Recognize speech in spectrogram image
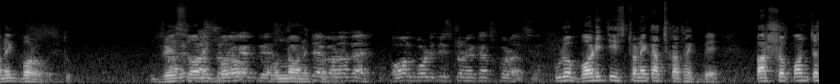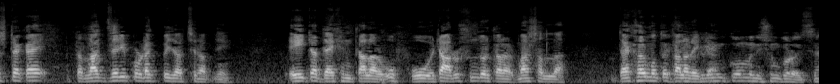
অনেক বড় ড্রেস অনেক বড় অন্য অনেক অল বডিতে স্টোনের কাজ করা আছে। পুরো বডিতে স্টোনে কাজ করা থাকবে। পাঁচশো পঞ্চাশ টাকায় একটা লাক্সারি প্রোডাক্ট পেয়ে যাচ্ছেন আপনি। এইটা দেখেন কালার ওহ ও এটা আরও সুন্দর কালার মাশাল্লাহ দেখার মতো কালার এটা। গ্রিন কম্বিনেশন করা হয়েছে।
